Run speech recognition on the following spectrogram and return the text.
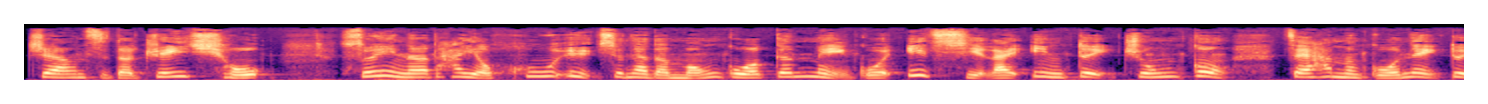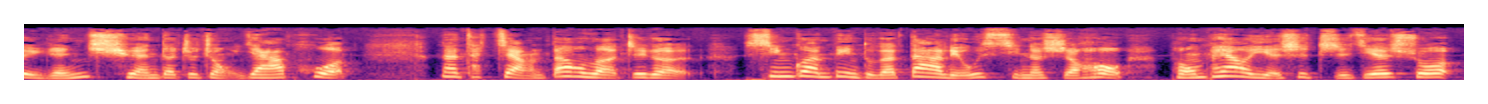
这样子的追求。所以呢，他也呼吁现在的盟国跟美国一起来应对中共在他们国内对人权的这种压迫。那他讲到了这个新冠病毒的大流行的时候，蓬佩奥也是直接说。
